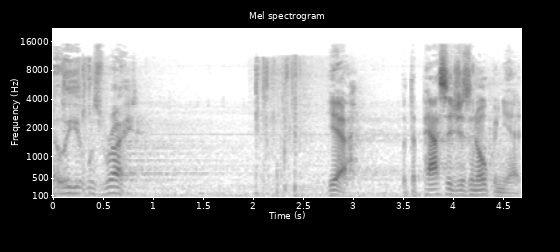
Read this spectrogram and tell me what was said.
Elliot was right. Yeah, but the passage isn't open yet.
